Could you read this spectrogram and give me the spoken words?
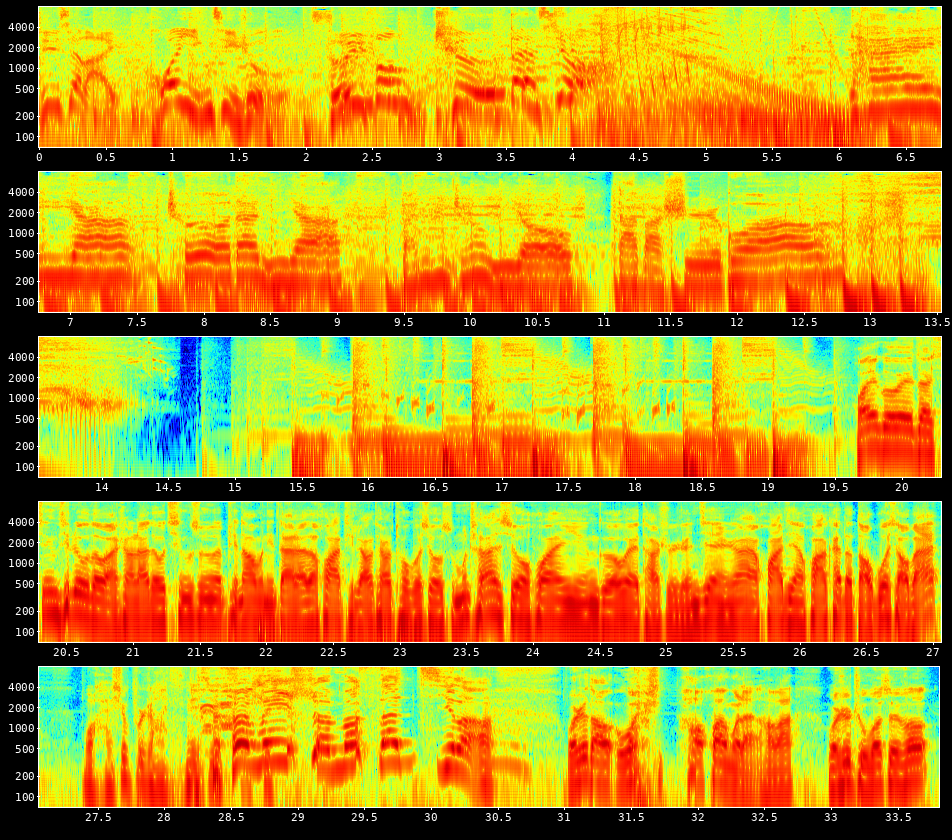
接下来欢迎进入随风扯淡秀。来呀，扯淡呀，反正有大把时光。欢迎各位在星期六的晚上来到轻松音乐频道为您带来的话题聊天脱口秀《什么扯淡秀》，欢迎各位，他是人见人爱、花见花开的导播小白。我还是不知道你那句 为什么三期了啊？我是导，我是好换过来好吧？我是主播随风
